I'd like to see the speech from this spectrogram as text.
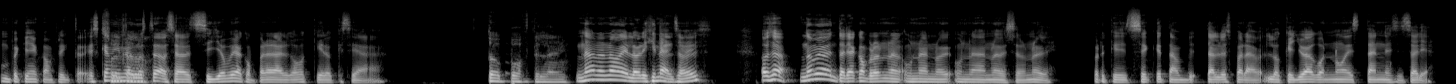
un pequeño conflicto. Es que a mí me gusta, o sea, si yo voy a comprar algo, quiero que sea Top of the line. No, no, no, el original, ¿sabes? O sea, no me aventaría a comprar una, una, una 909, porque sé que tal vez para lo que yo hago no es tan necesaria.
